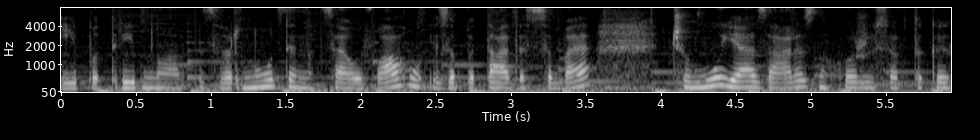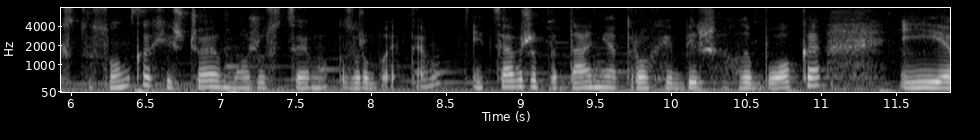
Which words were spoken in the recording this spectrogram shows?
і потрібно звернути на це увагу і запитати себе, чому я зараз знаходжуся в таких стосунках і що я можу з цим зробити. І це вже питання трохи більш глибоке. І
